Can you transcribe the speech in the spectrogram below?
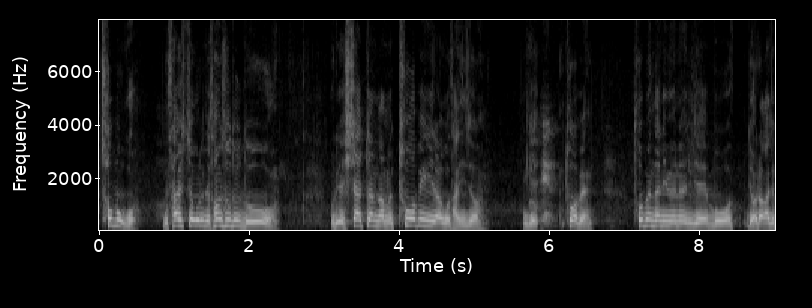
쳐보고. 근데 사실적으로 이제 선수들도 우리가 시합장 가면 투어밴이라고 다니죠. 이게 투어밴. 투어밴. 투어밴 다니면은 이제 뭐 여러 가지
